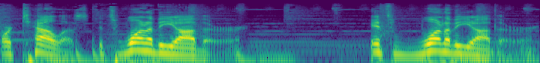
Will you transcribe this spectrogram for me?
or tell us. It's one or the other. It's one or the other.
